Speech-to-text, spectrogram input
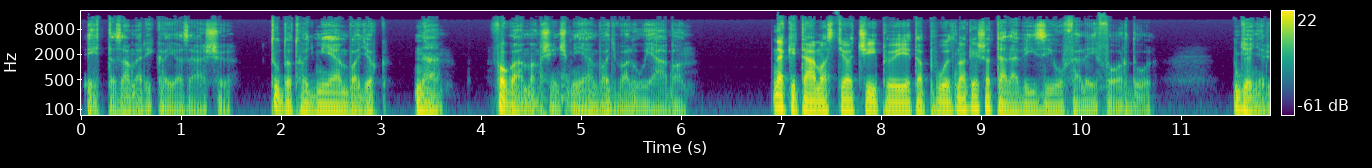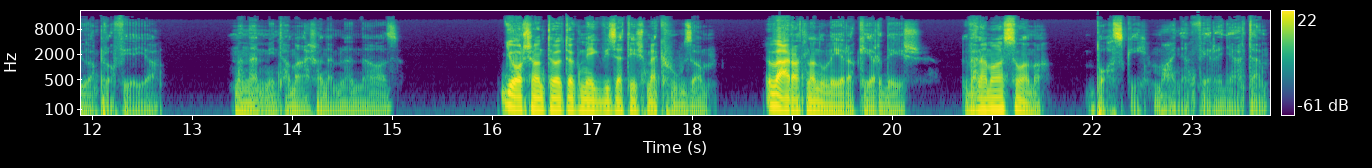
Itt az amerikai az első. Tudod, hogy milyen vagyok? Nem. Fogalmam sincs, milyen vagy valójában. Neki támasztja a csípőjét a pultnak, és a televízió felé fordul. Gyönyörű a profilja. Na nem, mintha mása nem lenne az. Gyorsan töltök még vizet, és meghúzom. Váratlanul ér a kérdés. Velem alszol ma? Baszki, majdnem félrenyeltem.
